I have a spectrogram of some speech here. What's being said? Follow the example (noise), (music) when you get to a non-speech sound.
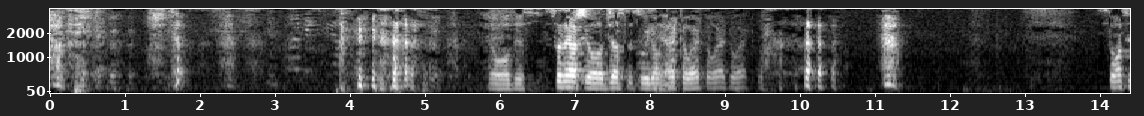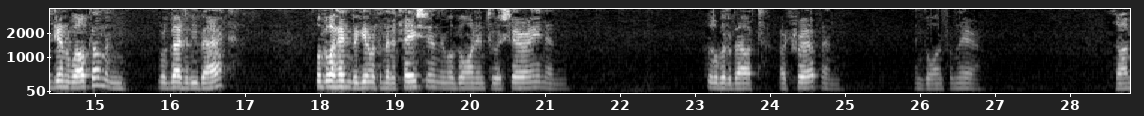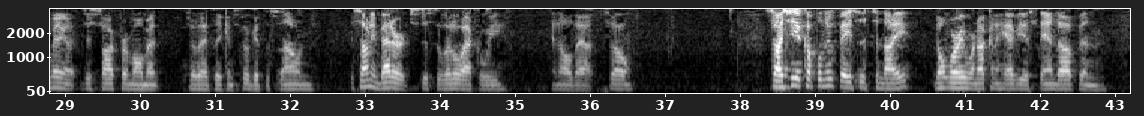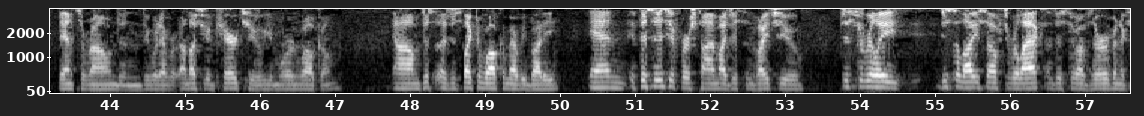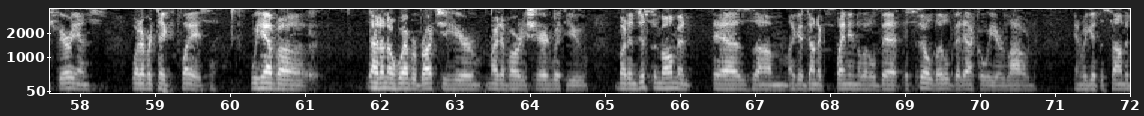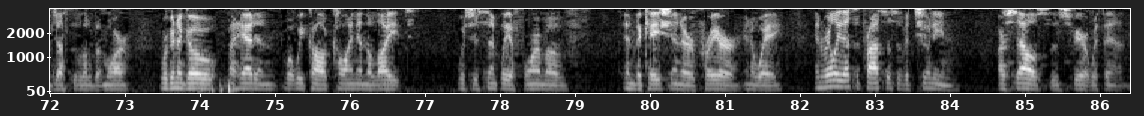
(laughs) so we'll just So now she'll adjust it so we don't Yeah. echo, echo, echo, echo. (laughs) so once again, welcome, and we're glad to be back. We'll go ahead and begin with the meditation, then we'll go on into a sharing and a little bit about our trip and and go on from there. So I'm going to just talk for a moment so that they can still get the sound. It's sounding better. It's just a little echoey and all that. So, so I see a couple new faces tonight. Don't worry, we're not going to have you stand up and dance around and do whatever, unless you'd care to. You're more than welcome. Um, just I just like to welcome everybody. And if this is your first time, I just invite you just to really just allow yourself to relax and just to observe and experience whatever takes place. We have a, I don't know, whoever brought you here might have already shared with you, but in just a moment, as um, I get done explaining a little bit, it's still a little bit echoey or loud, and we get the sound adjusted a little bit more. We're going to go ahead and what we call calling in the light, which is simply a form of invocation or prayer in a way. And really, that's a process of attuning ourselves to the spirit within.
